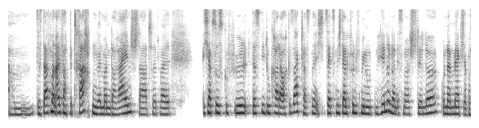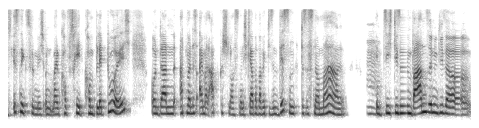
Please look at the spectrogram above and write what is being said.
ähm, das darf man einfach betrachten, wenn man da rein startet, weil ich habe so das Gefühl, dass wie du gerade auch gesagt hast, ne, ich setze mich dann fünf Minuten hin und dann ist mal Stille und dann merke ich, aber es ist nichts für mich und mein Kopf dreht komplett durch und dann hat man das einmal abgeschlossen. Und ich glaube aber mit diesem Wissen, das ist normal mhm. in sich diesem Wahnsinn, in dieser äh,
